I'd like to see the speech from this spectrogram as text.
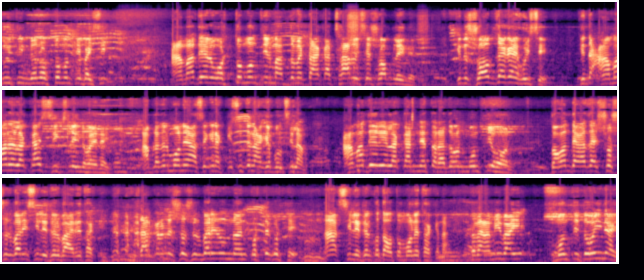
দুই, তিনজন অর্থমন্ত্রী পাইছি। আমাদের অর্থমন্ত্রীর মাধ্যমে টাকা ছাড় হয়েছে সব লেনের কিন্তু সব জায়গায় হয়েছে কিন্তু আমার এলাকায় সিক্স লেন হয় নাই। আপনাদের মনে আছে কিনা? কিছুদিন আগে বলছিলাম, আমাদের এলাকার নেতারা যখন মন্ত্রী হন, তখন দেখা যায় শ্বশুর বাড়ি সিলেটের বাইরে থাকে। যার কারণে শ্বশুর বাড়ির উন্নয়ন করতে করতে আর সিলেটের কথা অত মনে থাকে না। তবে আমি ভাই মন্ত্রী তো হই নাই।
